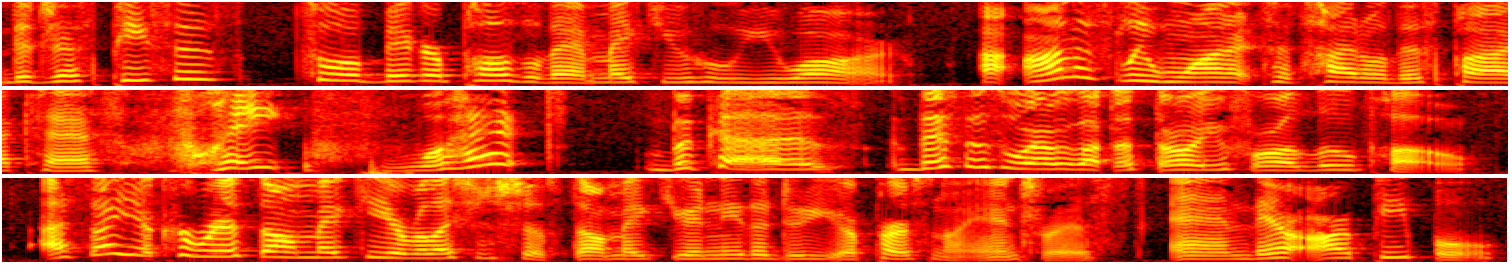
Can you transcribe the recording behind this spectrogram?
They're just pieces to a bigger puzzle that make you who you are. I honestly wanted to title this podcast, Wait, What? Because this is where we're about to throw you for a loophole. I say your careers don't make you, your relationships don't make you, and neither do your personal interests. And there are people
